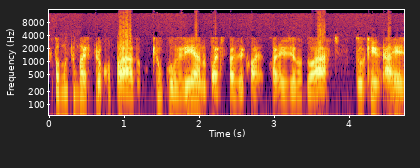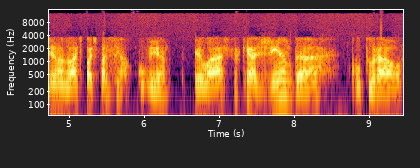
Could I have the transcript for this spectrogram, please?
Estou muito mais preocupado com o que o governo pode fazer com a, com a Regina Duarte do que a Regina Duarte pode fazer com o governo. Eu acho que a agenda cultural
